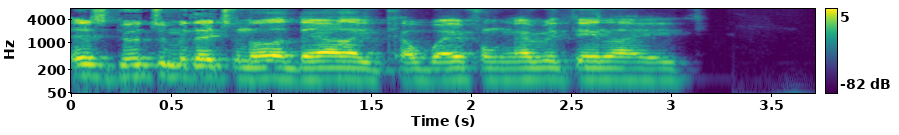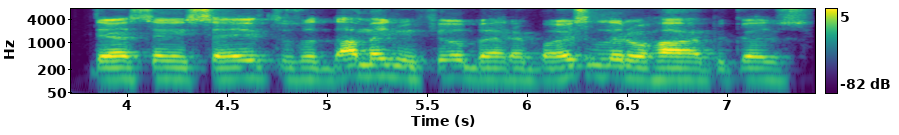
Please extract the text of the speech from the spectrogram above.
it's good to me that to know that they are like away from everything, like they're staying safe. So that makes me feel better. But it's a little hard because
